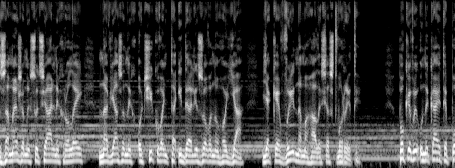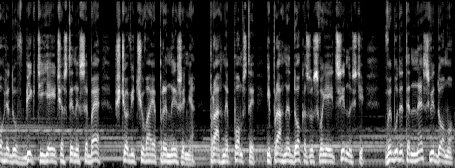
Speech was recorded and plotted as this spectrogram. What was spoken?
за межами соціальних ролей, нав'язаних очікувань та ідеалізованого я, яке ви намагалися створити. Поки ви уникаєте погляду в бік тієї частини себе, що відчуває приниження, прагне помсти і прагне доказу своєї цінності, ви будете несвідомо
